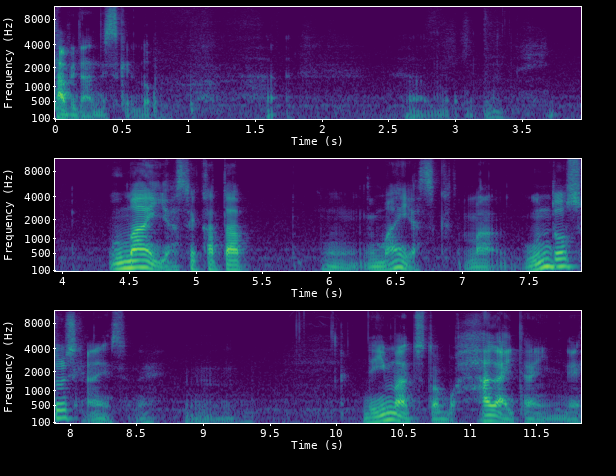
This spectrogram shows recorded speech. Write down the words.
食べたんですけどうまい痩せ方、うん、うまい痩せ方まあ運動するしかないですよね。うん、で今ちょっと歯が痛いんでっ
